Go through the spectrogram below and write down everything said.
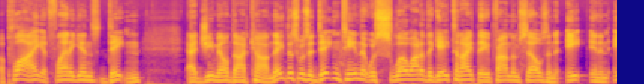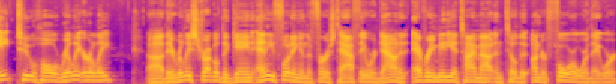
Apply at Flanagan's Dayton at gmail.com. Nate, this was a Dayton team that was slow out of the gate tonight. They found themselves in, eight, in an 8 2 hole really early. Uh, they really struggled to gain any footing in the first half. They were down at every media timeout until the under four, where they were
